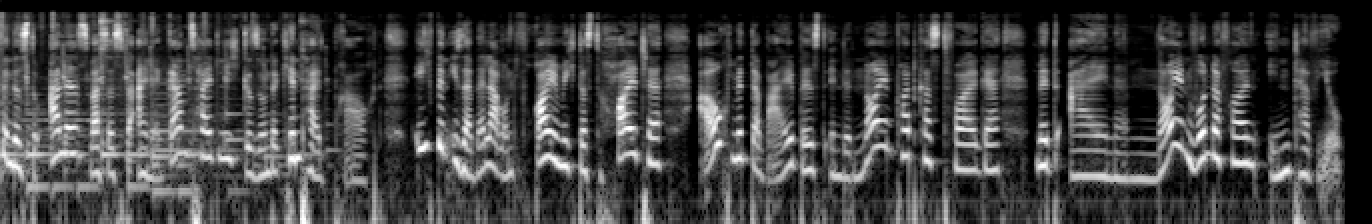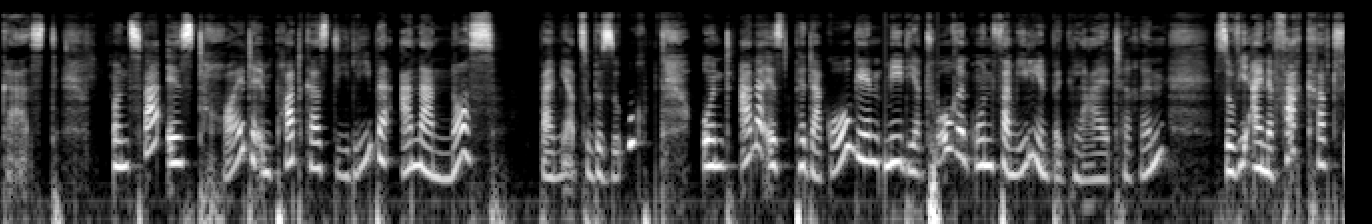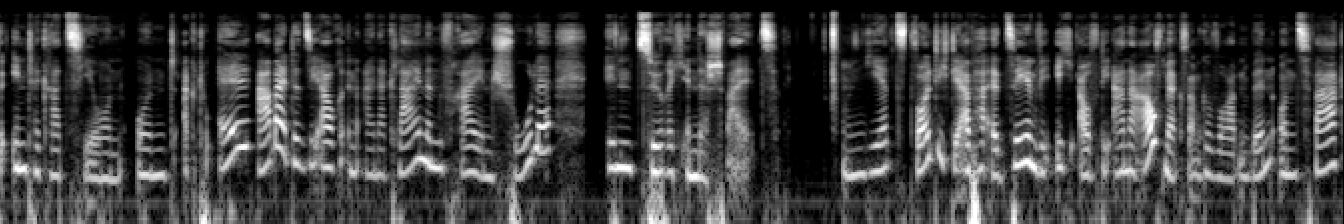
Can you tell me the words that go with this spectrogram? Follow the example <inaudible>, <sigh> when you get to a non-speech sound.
findest du alles, was es für eine ganzheitlich gesunde Kindheit braucht. Ich bin Isabella und freue mich, dass du heute auch mit dabei bist in der neuen Podcast-Folge mit einem neuen wundervollen Interviewgast. Und zwar ist heute im Podcast die liebe Anna Noss bei mir zu Besuch. Und Anna ist Pädagogin, Mediatorin und Familienbegleiterin sowie eine Fachkraft für Integration. Und aktuell arbeitet sie auch in einer kleinen freien Schule in Zürich in der Schweiz. Und jetzt wollte ich dir aber erzählen, wie ich auf die Anna aufmerksam geworden bin. Und zwar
